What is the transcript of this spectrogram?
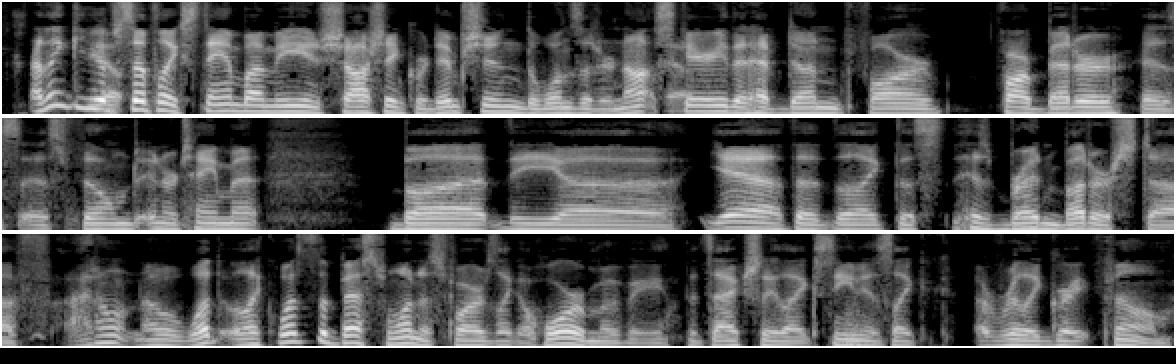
I think you have stuff like Stand by Me and Shawshank Redemption, the ones that are not scary that have done far far better as as filmed entertainment but the uh yeah the, the like this his bread and butter stuff i don't know what like what's the best one as far as like a horror movie that's actually like seen as like a really great film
